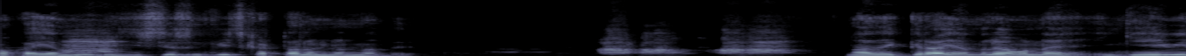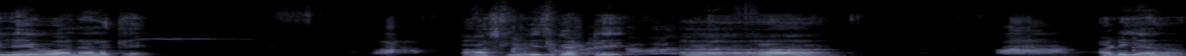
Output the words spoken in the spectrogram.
ఒక ఐదు వందలు రిజిస్ట్రేషన్ ఫీజు కట్టాలని అన్నది. నా దగ్గర ఐదు వందలే ఉన్నాయి. ఇంకేమీ లేవు ఆ నెలకి. హాస్టల్ ఫీజు కట్టి అడిగాను.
